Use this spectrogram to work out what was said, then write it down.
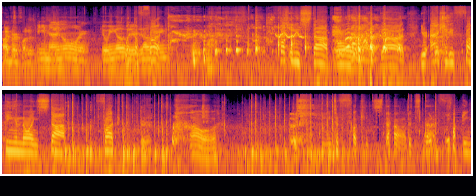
I verified it. Hey, Macklemore. Can we go What there, the Dominic? Fucking stop! Oh my god. You're actually fucking annoying. Stop. Fuck. Oh. You need to fucking stop. It's not fucking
